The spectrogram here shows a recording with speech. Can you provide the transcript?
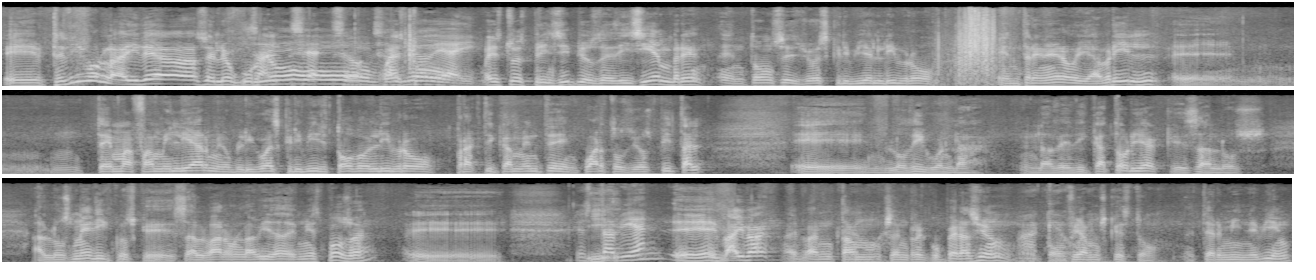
eh, te digo, la idea se le ocurrió. esto, de ahí. esto es principios de diciembre, entonces yo escribí el libro entre enero y abril. Eh, un tema familiar me obligó a escribir todo el libro prácticamente en cuartos de hospital. Eh, lo digo en la, en la dedicatoria, que es a los, a los médicos que salvaron la vida de mi esposa. ¿Está bien? Eh, ahí va, ahí va, estamos en recuperación, ah, confiamos que esto termine bien,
